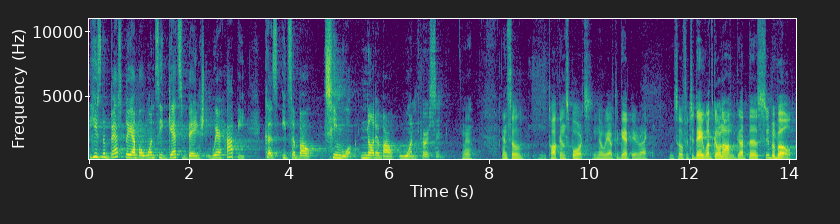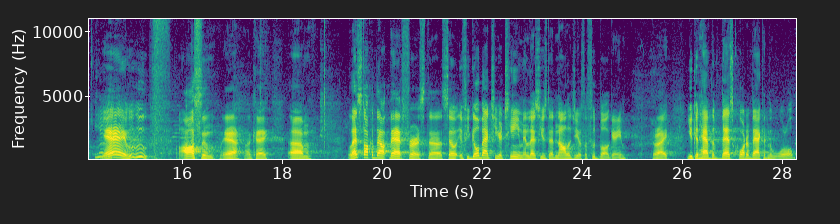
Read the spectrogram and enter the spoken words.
He's the best player, but once he gets benched, we're happy because it's about teamwork, not about one person. Yeah. And so, talking sports, you know, we have to get there, right? So, for today, what's going on? We got the Super Bowl. Yeah. Yay! Woohoo! Awesome. Yeah, okay. Um, let's talk about that first. Uh, so, if you go back to your team, and let's use the analogy of a football game, right? You could have the best quarterback in the world,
